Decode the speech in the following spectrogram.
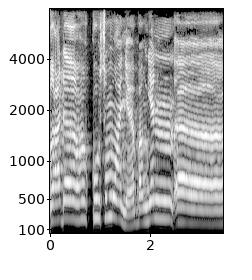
Brotherku semuanya, Bang Yan eh,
